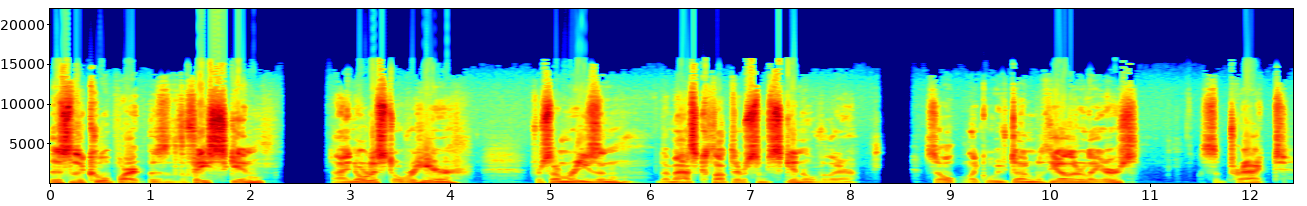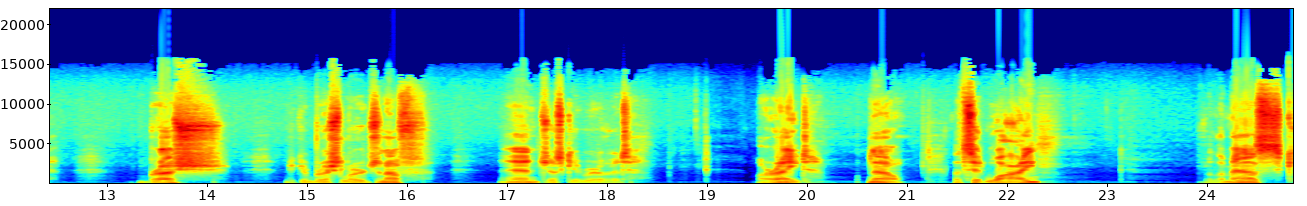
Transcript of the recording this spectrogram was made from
this is the cool part. This is the face skin. I noticed over here for some reason, the mask thought there was some skin over there. So, like we've done with the other layers, subtract, brush, make your brush large enough, and just get rid of it. All right, now let's hit Y for the mask.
